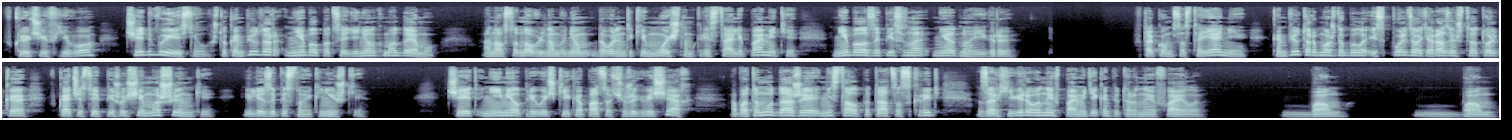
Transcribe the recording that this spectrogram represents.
Включив его, Чейд выяснил, что компьютер не был подсоединен к модему, а на установленном в нем довольно-таки мощном кристалле памяти не было записано ни одной игры. В таком состоянии компьютер можно было использовать разве что только в качестве пишущей машинки или записной книжки. Чейд не имел привычки копаться в чужих вещах, а потому даже не стал пытаться скрыть заархивированные в памяти компьютерные файлы. Бам, бам,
